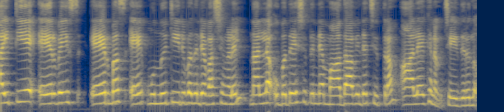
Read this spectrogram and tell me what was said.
I T A airways Airbus A മുന്നൂറ്റി ഇരുപതിന്റെ വശങ്ങളിൽ നല്ല ഉപദേശത്തിന്റെ മാതാവിന്റെ ചിത്രം ആലേഖനം ചെയ്തിരുന്നു.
